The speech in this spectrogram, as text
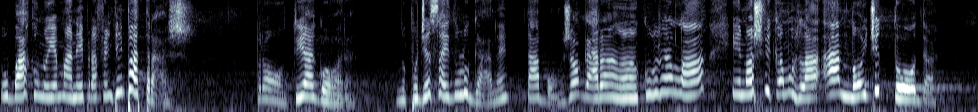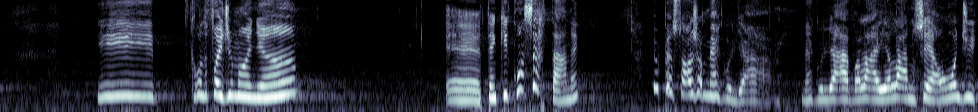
O barco não ia mais nem para frente nem para trás. Pronto, e agora? Não podia sair do lugar, né? Tá bom. Jogaram a âncora lá e nós ficamos lá a noite toda. E quando foi de manhã, é, tem que consertar, né? E o pessoal já mergulhava, mergulhava lá, ia lá, não sei aonde,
